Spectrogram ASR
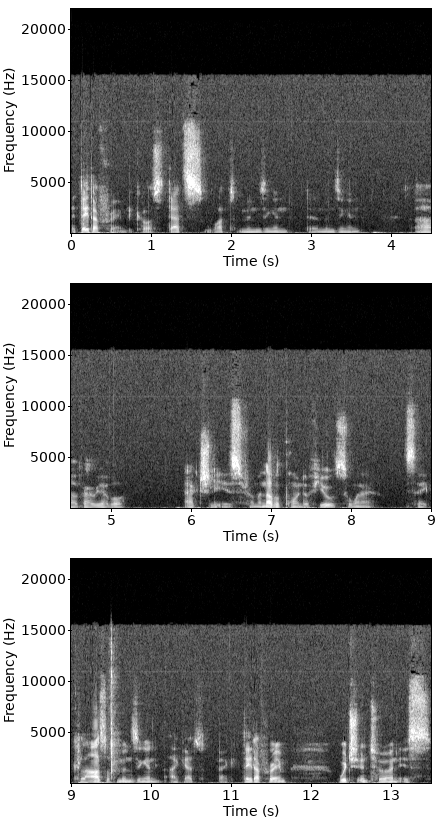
a data frame, because that's what Münsingen, the Münsingen uh, variable actually is from another point of view. So when I say class of Münsingen, I get back data frame, which in turn is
